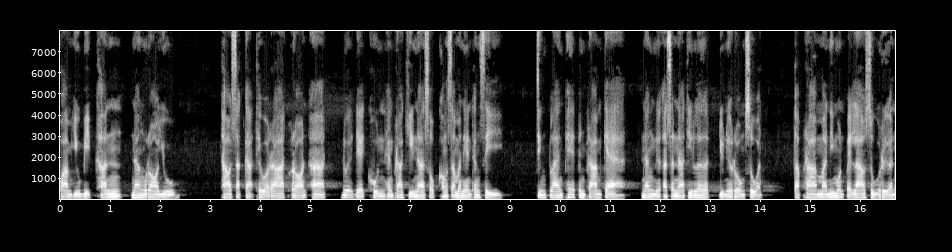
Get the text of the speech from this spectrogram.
ความหิวบีบคั้น นั่งรออยู่ท้าวสักกะเทวราชร้อนอาจ ด้วยเดชคุณแห่งพระขีณาศพของสามเณรทั้งสี่จึงแปลงเพศเป็นพรามแก่ นั่งเหนืออาสนะที่เลิศอยู่ในโรงสวดตาพรามมานิมนต์ไปแล้วสู่เรือน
